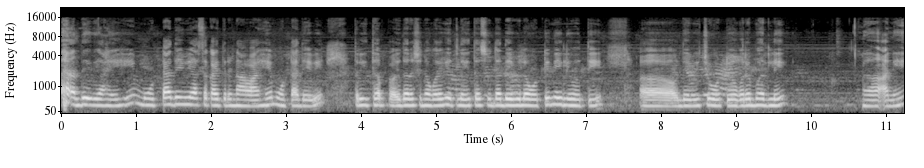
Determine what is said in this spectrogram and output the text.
देवी आहे ही. मोठा देवी असं काहीतरी नाव आहे मोठा देवी. तर इथं प- दर्शन वगैरे घेतलं. इथं सुद्धा देवीला ओटी नेली होती. देवीची ओटी वगैरे भरली. आणि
